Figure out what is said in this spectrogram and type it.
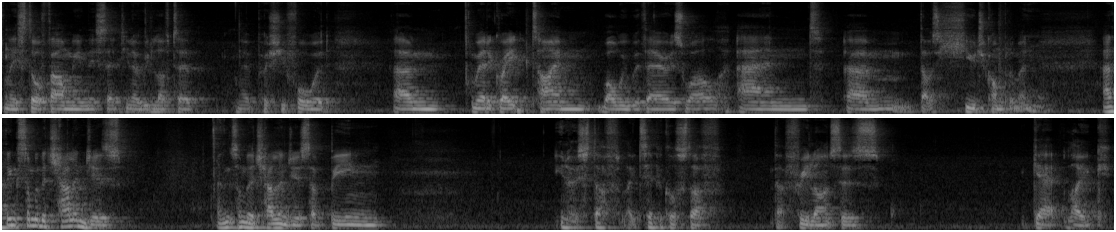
and they still found me and they said, you know, we'd love to you know, push you forward. Um, we had a great time while we were there as well, and um, that was a huge compliment. And I think some of the challenges, I think some of the challenges have been, you know, stuff like typical stuff that freelancers get, like,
